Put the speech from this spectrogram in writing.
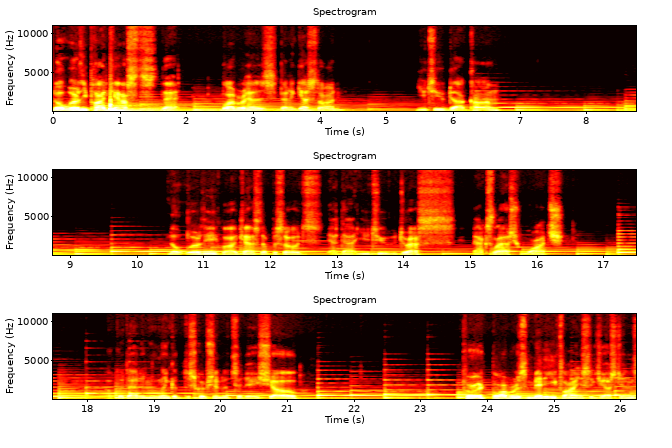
Noteworthy podcasts that Barbara has been a guest on youtube.com noteworthy podcast episodes at that YouTube address backslash watch. I'll put that in the link of the description of today's show. Per Barbara's many fine suggestions,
